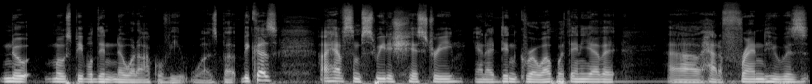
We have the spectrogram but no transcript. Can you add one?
no most people didn't know what aquavit was but because I have some Swedish history and I didn't grow up with any of it uh, had a friend who was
